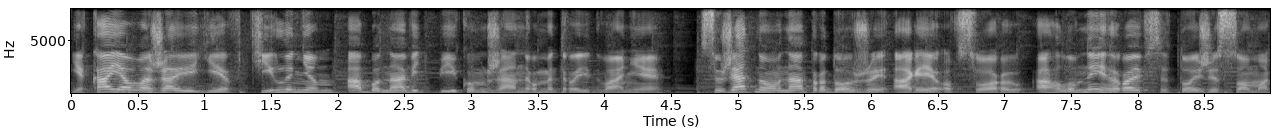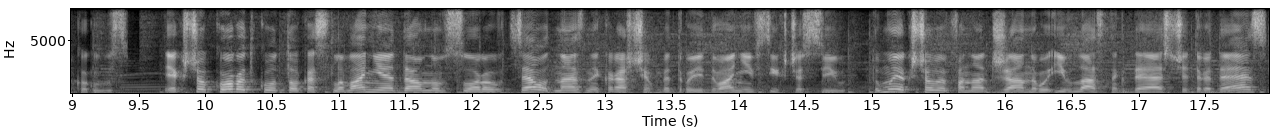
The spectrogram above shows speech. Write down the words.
яка я вважаю є втіленням або навіть піком жанру Metroidvania. Сюжетно вона продовжує Aria of Sorrow, а головний герой все той же Сома Круз. Якщо коротко, то Castlevania Dawn of Sorrow це одна з найкращих метроїдваній всіх часів. Тому якщо ви фанат жанру і власник DS чи 3DS,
